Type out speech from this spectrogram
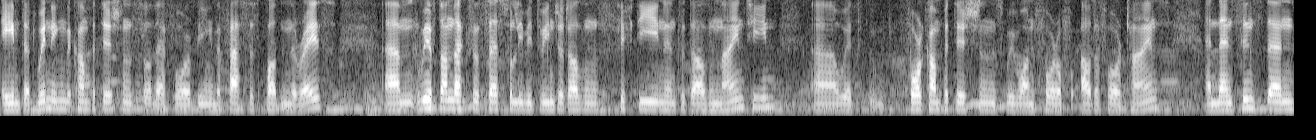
aimed at winning the competition, so therefore being the fastest pod in the race. Um, we have done that successfully between 2015 and 2019 uh, with four competitions. We won four of, out of four times, and then since then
